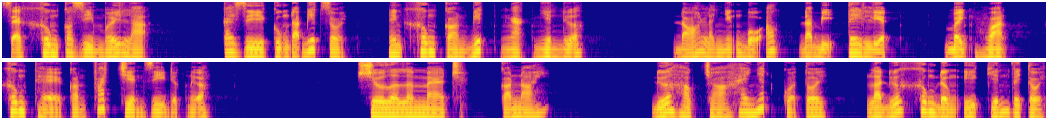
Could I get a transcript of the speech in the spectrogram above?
sẽ không có gì mới lạ. Cái gì cũng đã biết rồi, nên không còn biết ngạc nhiên nữa. Đó là những bộ óc đã bị tê liệt, bệnh hoạn, không thể còn phát triển gì được nữa. Jules Lamed có nói, đứa học trò hay nhất của tôi là đứa không đồng ý kiến với tôi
